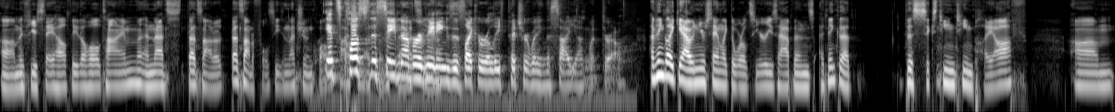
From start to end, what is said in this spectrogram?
Um, if you stay healthy the whole time, and that's that's not a that's not a full season. That shouldn't qualify. It's close to the same number of know? innings as like a relief pitcher winning the Cy Young would throw. I think like yeah, when you're saying like the World Series happens, I think that this 16 team playoff, um,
